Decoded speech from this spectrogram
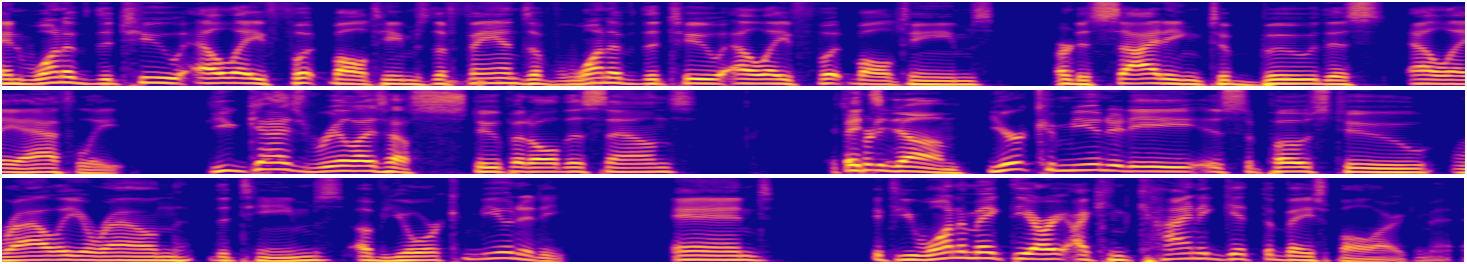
And one of the two LA football teams, the fans of one of the two LA football teams, are deciding to boo this LA athlete. Do you guys realize how stupid all this sounds? It's, It's- pretty dumb. Your community is supposed to rally around the teams of your community. And if you want to make the argument, I can kind of get the baseball argument.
